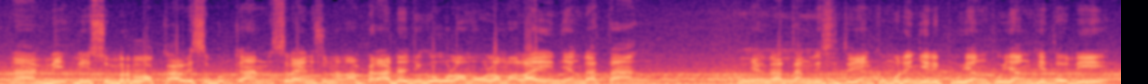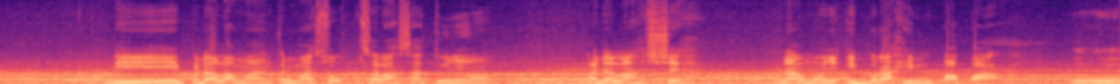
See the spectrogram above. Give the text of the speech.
Nah, di, di sumber lokal disebutkan selain Sunan Ampel ada juga ulama-ulama lain yang datang. Yang datang di situ yang kemudian jadi puyang-puyang kita di di pedalaman. Termasuk salah satunya adalah Syekh namanya Ibrahim Papa. Hmm.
